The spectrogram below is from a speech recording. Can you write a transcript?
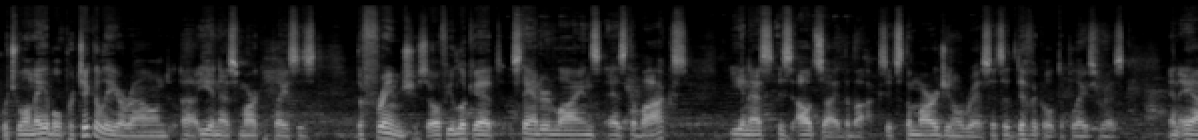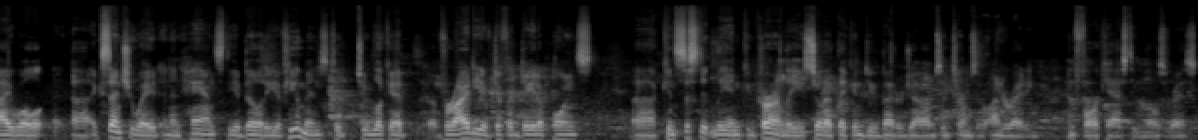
which will enable, particularly around uh, E&S marketplaces, the fringe. So if you look at standard lines as the box, E&S is outside the box. It's the marginal risk. It's a difficult to place risk. And AI will uh, accentuate and enhance the ability of humans to, to look at a variety of different data points, uh, consistently and concurrently so that they can do better jobs in terms of underwriting and forecasting those risks.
